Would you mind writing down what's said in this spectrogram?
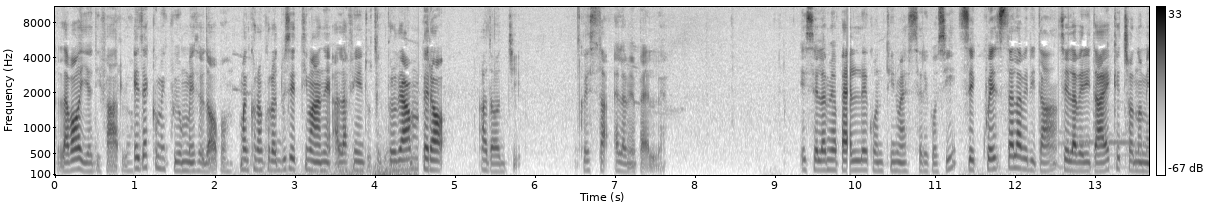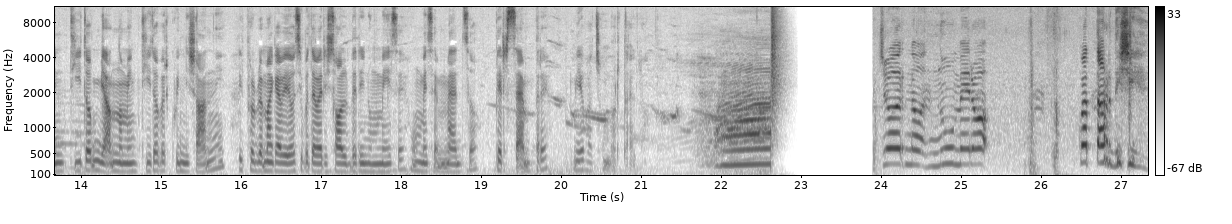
la voglia di farlo. Ed eccomi qui un mese dopo. Mancano ancora due settimane alla fine di tutto il programma, però ad oggi questa è la mia pelle. E se la mia pelle continua a essere così, se questa è la verità, se la verità è che ci hanno mentito, mi hanno mentito per 15 anni, il problema che avevo si poteva risolvere in un mese, un mese e mezzo, per sempre, io faccio un bordello. Giorno numero 14.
